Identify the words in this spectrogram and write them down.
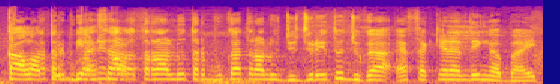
Kalau terbiasa kalau terlalu terbuka, terlalu jujur itu juga efeknya nanti nggak baik.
